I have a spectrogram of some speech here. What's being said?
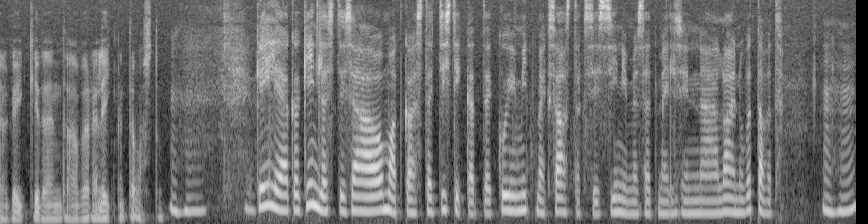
ja kõikide enda pereliikmete vastu mm. -hmm. Keili, aga kindlasti sa omad ka statistikat, et kui mitmeks aastaks siis inimesed meil siin laenu võtavad? Mm -hmm.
